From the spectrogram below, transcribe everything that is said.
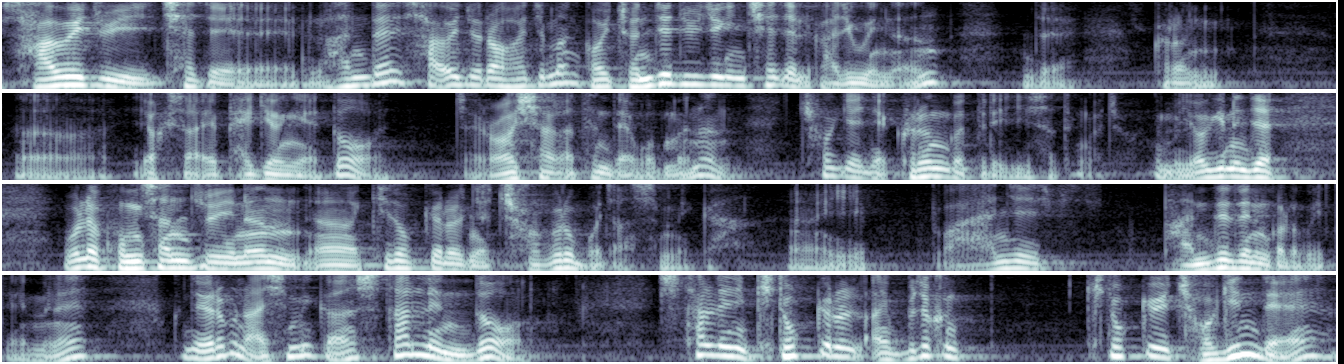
사회주의 체제를 한데 사회주의라고 하지만 거의 전제주의적인 체제를 가지고 있는 이제 그런 어, 역사의 배경에도 러시아 같은 데 보면은 초기에 이제 그런 것들이 있었던 거죠. 뭐 여기는 이제 원래 공산주의는 어, 기독교를 이제 적으로 보지 않습니까? 어, 이 완전히 반대되는 걸로 보기 때문에. 근데 여러분 아십니까? 스탈린도 스탈린이 기독교를 아니 무조건 기독교의 적인데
